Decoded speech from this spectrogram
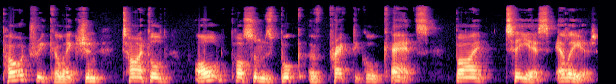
poetry collection titled Old Possum's Book of Practical Cats by T.S. Eliot.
